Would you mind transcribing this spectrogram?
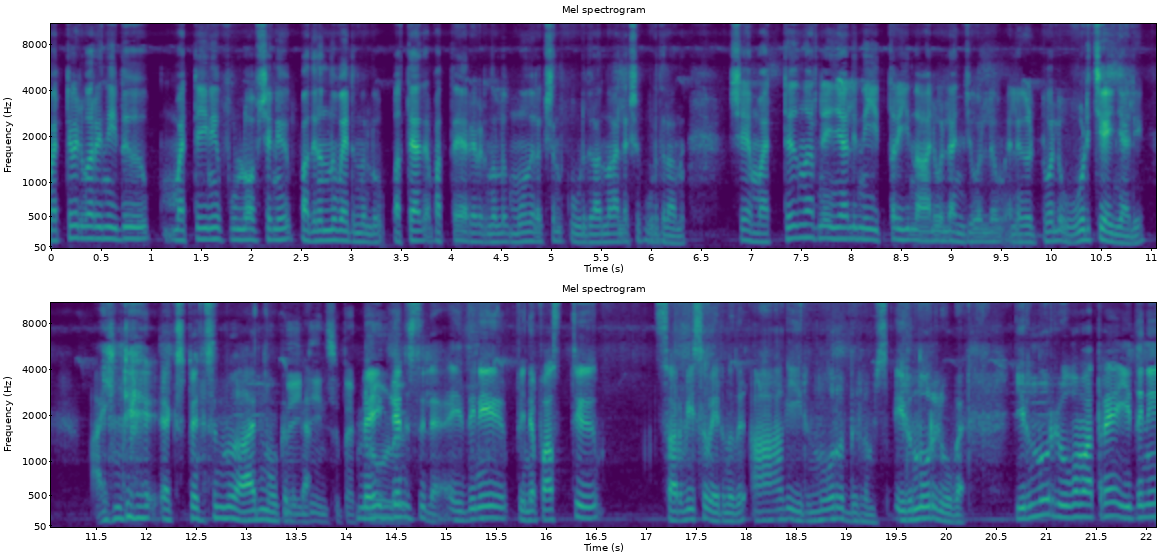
മറ്റവർ പറയുന്നത് ഇത് മറ്റേതിന് ഫുൾ ഓപ്ഷന് പതിനൊന്ന് വരുന്നുള്ളൂ. പത്തേ പത്തേരെ വരുന്നുള്ളൂ. മൂന്ന് ലക്ഷം കൂടുതലാണ് നാല് ലക്ഷം കൂടുതലാണ്. പക്ഷേ മറ്റേതെന്ന് പറഞ്ഞു കഴിഞ്ഞാൽ നീ ഇത്ര ഈ നാല് കൊല്ലം അഞ്ച് കൊല്ലം അല്ലെങ്കിൽ എട്ട് കൊല്ലം ഓടിച്ചു കഴിഞ്ഞാൽ അതിന്റെ എക്സ്പെൻസ് ഒന്നും ആരും നോക്കുന്നില്ല. മെയിന്റെനൻസ് ഇല്ല. ഇതിന് പിന്നെ ഫസ്റ്റ് സർവീസ് വരുന്നത് ആകെ ഇരുന്നൂറ് ദിറംസ് ഇരുന്നൂറ് രൂപ. ഇരുന്നൂറ് രൂപ മാത്രമേ ഇതിന്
